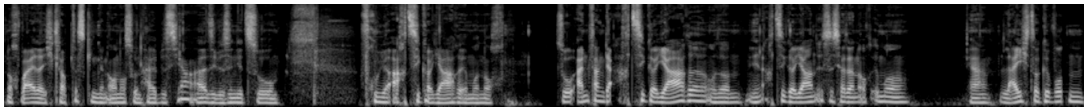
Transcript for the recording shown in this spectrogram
noch weiter. Ich glaube, das ging dann auch noch so ein halbes Jahr. Also wir sind jetzt so frühe 80er Jahre immer noch. So Anfang der 80er Jahre oder in den 80er Jahren ist es ja dann auch immer ja, leichter geworden,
